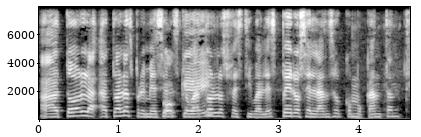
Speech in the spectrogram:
a, toda la- a todas las premiaciones que va a todos los festivales, pero se lanzó como cantante.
